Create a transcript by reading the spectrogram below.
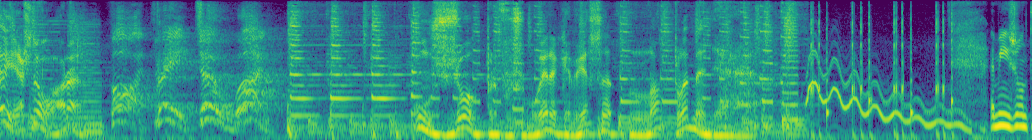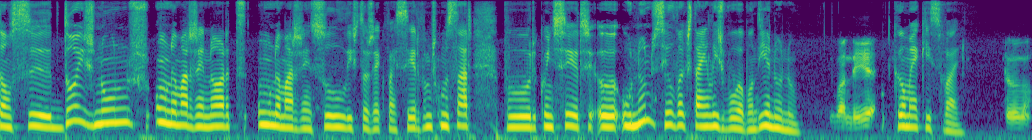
A esta hora? four, three, two, one. Um jogo para vos moer a cabeça logo pela manhã. A mim juntam-se dois Nunos, um na margem norte, um na margem sul. Isto hoje é que vai ser. Vamos começar por conhecer uh, o Nuno Silva, que está em Lisboa. Bom dia, Nuno. Bom dia, Como é que isso vai? tudo.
